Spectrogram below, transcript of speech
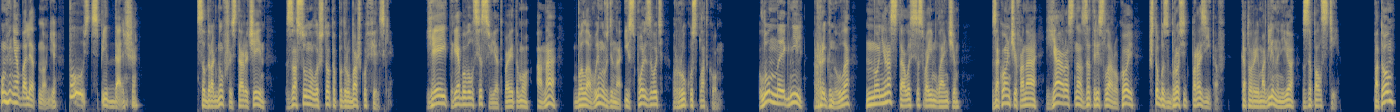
У меня болят ноги. Пусть спит дальше. Содрогнувшись, старый Чейн засунула что-то под рубашку Фельски. Ей требовался свет, поэтому она была вынуждена использовать руку с платком. Лунная гниль рыгнула, но не рассталась со своим ланчем, Закончив, она яростно затрясла рукой, чтобы сбросить паразитов, которые могли на нее заползти. Потом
